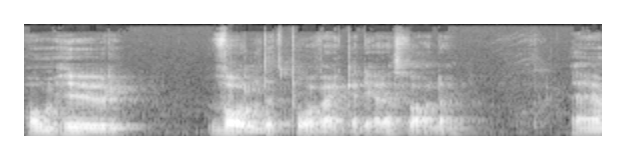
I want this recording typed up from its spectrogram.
om hur våldet påverkar deras vardag. Eh,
